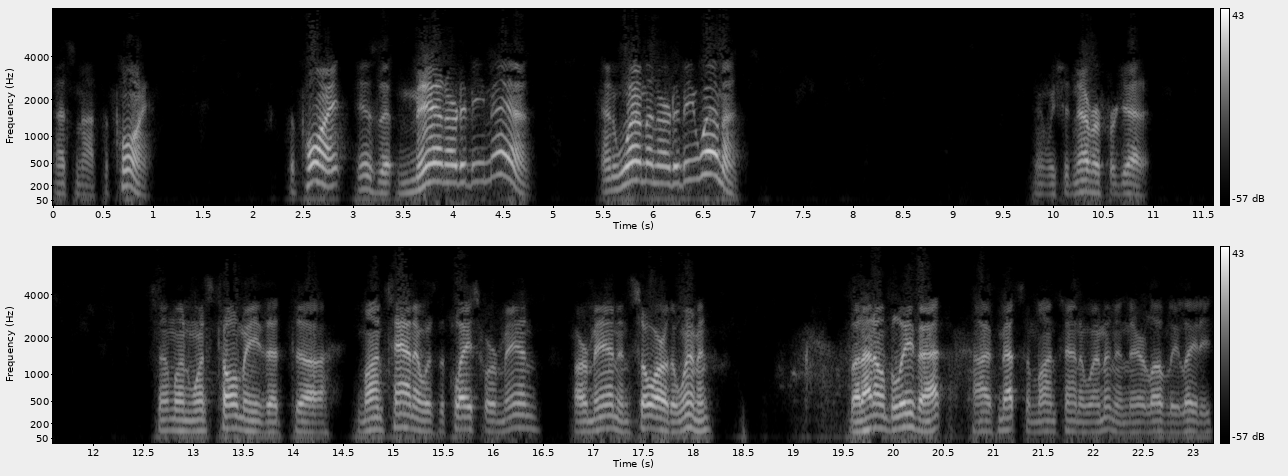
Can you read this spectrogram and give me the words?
that's not the point. The point is that men are to be men and women are to be women. And we should never forget it. Someone once told me that uh, Montana was the place where men are men and so are the women. But I don't believe that. I've met some Montana women and they're lovely ladies.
